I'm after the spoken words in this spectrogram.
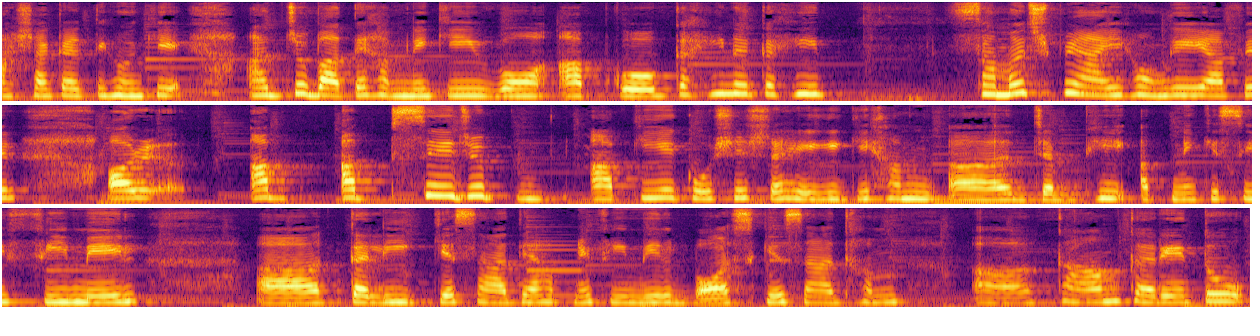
आशा करती हूँ कि आज जो बातें हमने की वो आपको कहीं ना कहीं समझ में आई होंगी या फिर और अब अब से जो आपकी ये कोशिश रहेगी कि हम जब भी अपने किसी फीमेल कलीग के साथ या अपने फीमेल बॉस के साथ हम काम करें तो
